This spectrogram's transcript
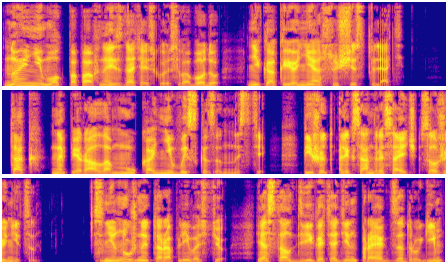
но и не мог, попав на издательскую свободу, никак ее не осуществлять. Так напирала мука невысказанности, пишет Александр Исаевич Солженицын. С ненужной торопливостью я стал двигать один проект за другим,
